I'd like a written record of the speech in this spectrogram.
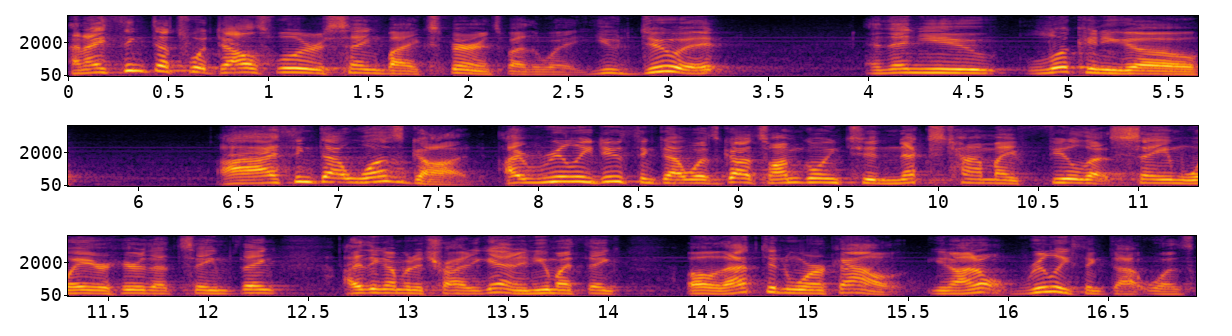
And I think that's what Dallas Willard is saying by experience, by the way. You do it, and then you look and you go, I think that was God. I really do think that was God. So I'm going to, next time I feel that same way or hear that same thing, I think I'm going to try it again. And you might think, oh, that didn't work out. You know, I don't really think that was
